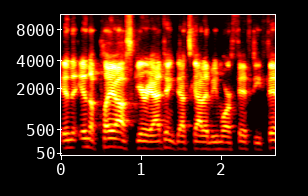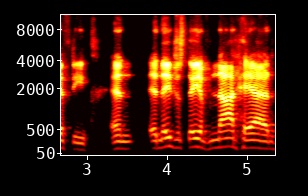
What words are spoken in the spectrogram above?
In the in the playoffs, Gary, I think that's got to be more 50-50. And and they just they have not had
